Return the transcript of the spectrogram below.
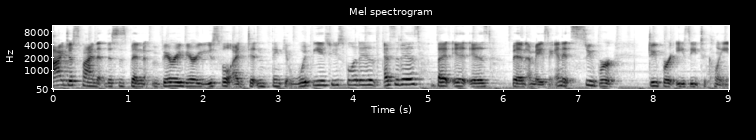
I just find that this has been very, very useful. I didn't think it would be as useful it is, as it is, but it has been amazing. And it's super duper easy to clean.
